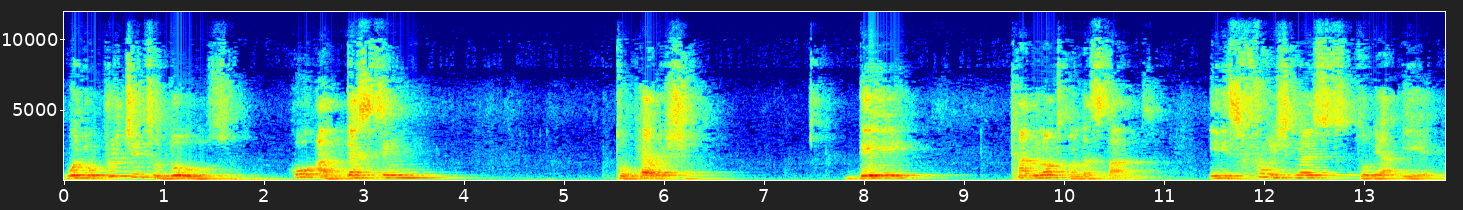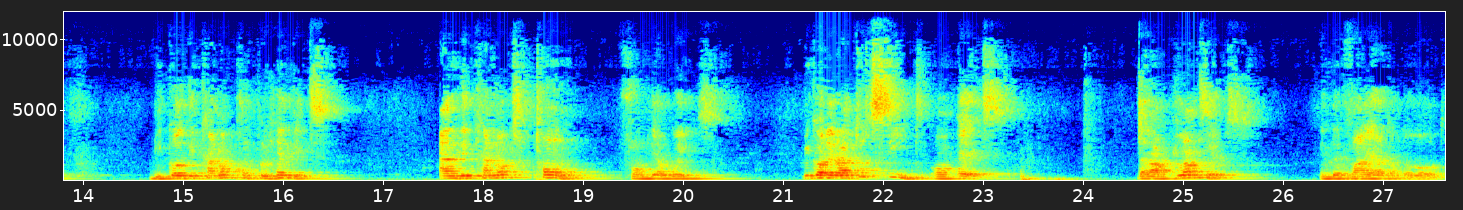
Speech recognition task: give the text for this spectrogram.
When you preach it to those who are destined to perish, they cannot understand. It is foolishness to their ear because they cannot comprehend it and they cannot turn from their ways. Because there are two seeds on earth that are planted in the vineyard of the Lord.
